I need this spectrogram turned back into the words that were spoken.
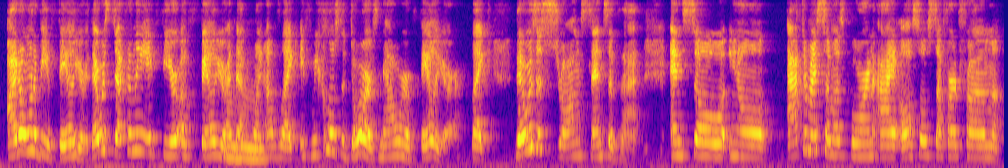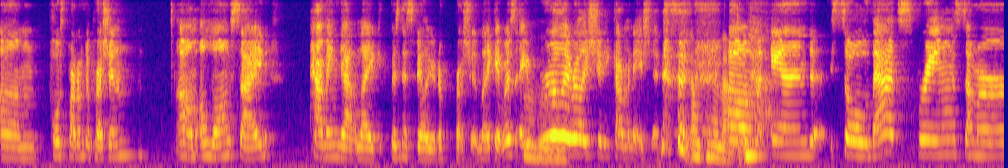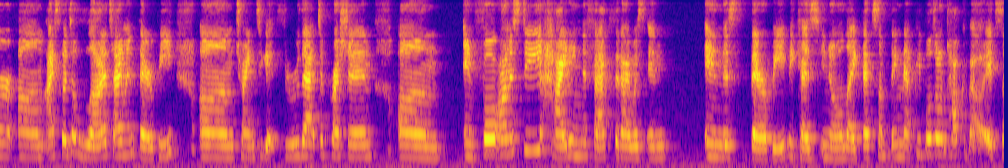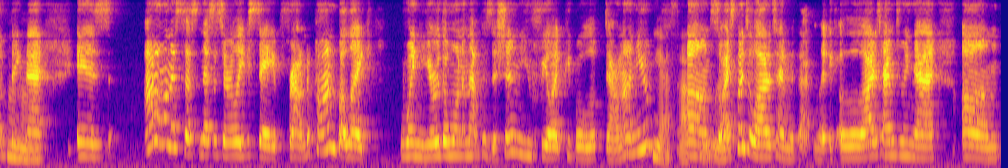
I don't want to be a failure. There was definitely a fear of failure at mm-hmm. that point of like, if we close the doors, now we're a failure. Like, there was a strong sense of that. And so, you know, after my son was born, I also suffered from um, postpartum depression um, alongside having that like business failure depression. Like it was a mm-hmm. really, really shitty combination. I can imagine. um, and so that spring, summer, um, I spent a lot of time in therapy, um, trying to get through that depression. Um, in full honesty, hiding the fact that I was in in this therapy because you know like that's something that people don't talk about it's something mm-hmm. that is i don't want to necessarily say frowned upon but like when you're the one in that position, you feel like people look down on you. Yes, absolutely. Um, so I spent a lot of time with that, like a lot of time doing that. Um,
